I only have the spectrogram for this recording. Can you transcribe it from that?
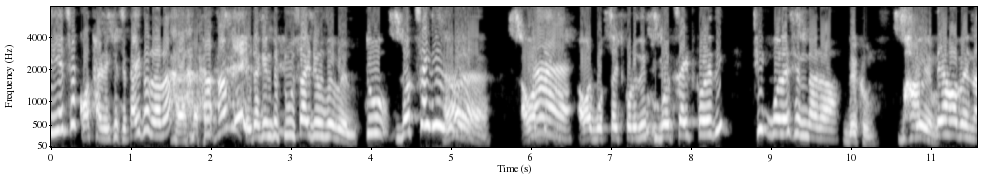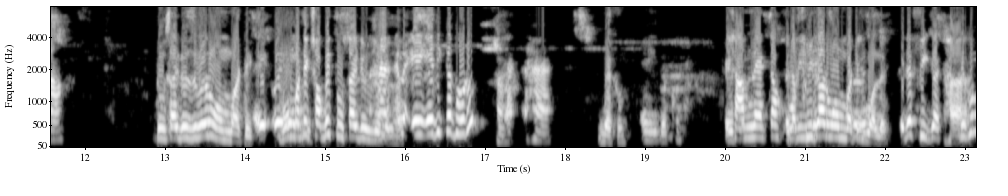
দিয়েছে কথা রেখেছে। তাই তো দাদা? এটা কিন্তু two side usable two both side হ্যাঁ। আবার হ্যাঁ। আবার বোথ সাইড করে দিন। বোথ সাইড করে দিন ঠিক বলেছেন দাদা। দেখুন ভাবতে হবে না। টু সাইড ইউজেবল এই- এই- সবই টু সাইড হ্যাঁ ইউজেবল না, এই এদিকটা ধরুন। হ্যাঁ। হ্যাঁ। দেখুন এই দেখুন। সামনে একটা ফিগার রয়েছে। বলে। এটা ফিগার হ্যাঁ দেখুন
